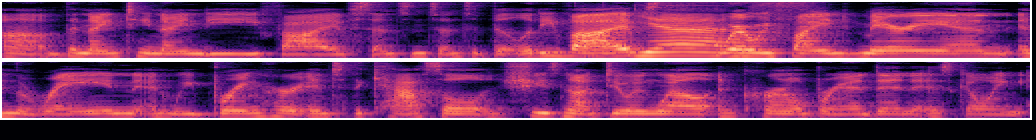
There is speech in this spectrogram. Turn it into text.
um, the 1995 Sense and Sensibility vibes. Yes. Where we find Marianne in the rain and we bring her into the castle and she's not doing well and Colonel Brandon is going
